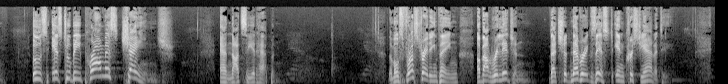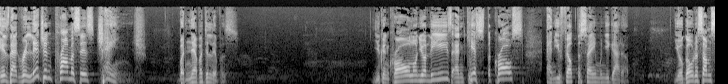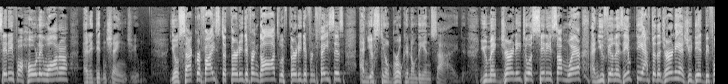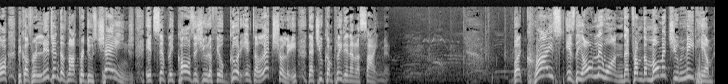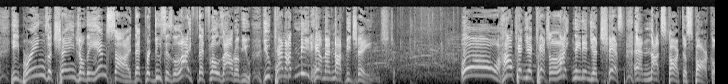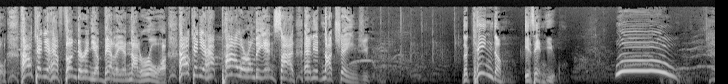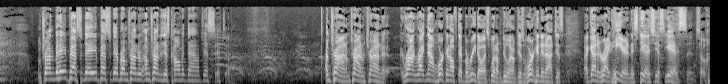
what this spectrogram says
is, is to be promised change and not see it happen. The most frustrating thing about religion that should never exist in Christianity is that religion promises change, but never delivers. You can crawl on your knees and kiss the cross, and you felt the same when you got up. You'll go to some city for holy water, and it didn't change you. You'll sacrifice to 30 different gods with 30 different faces, and you're still broken on the inside. You make journey to a city somewhere and you feel as empty after the journey as you did before because religion does not produce change. It simply causes you to feel good intellectually that you completed an assignment. But Christ is the only one that from the moment you meet him, he brings a change on the inside that produces life that flows out of you. You cannot meet him and not be changed. Oh, how can you catch lightning in your chest and not start to sparkle? How can you have thunder in your belly and not roar? How can you have power on the inside and it not change you? The kingdom is in you. Woo! I'm trying to behave, Pastor Dave, Pastor Deborah. I'm trying to, I'm trying to just calm it down. Just sit. I'm trying, I'm trying, I'm trying to. Ryan, right now I'm working off that burrito. That's what I'm doing. I'm just working it out. Just I got it right here, and it's still it's just yes. And so,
